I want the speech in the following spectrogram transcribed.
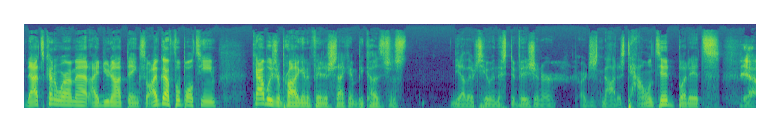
that's kind of where I'm at. I do not think so. I've got football team. Cowboys are probably going to finish second because just the other two in this division are are just not as talented. But it's Yeah.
